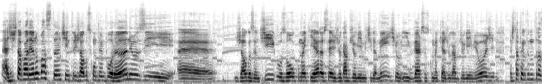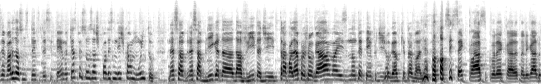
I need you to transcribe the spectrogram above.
É, a gente tá variando bastante entre jogos contemporâneos e é, jogos antigos, ou como é que era você jogar videogame antigamente, e versus como é que é jogar videogame hoje. A gente tá tentando trazer vários assuntos dentro desse tema que as pessoas acho que podem se identificar muito nessa, nessa briga da, da vida de trabalhar para jogar, mas não ter tempo de jogar porque trabalha. Nossa, isso é clássico, né, cara? Tá ligado?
